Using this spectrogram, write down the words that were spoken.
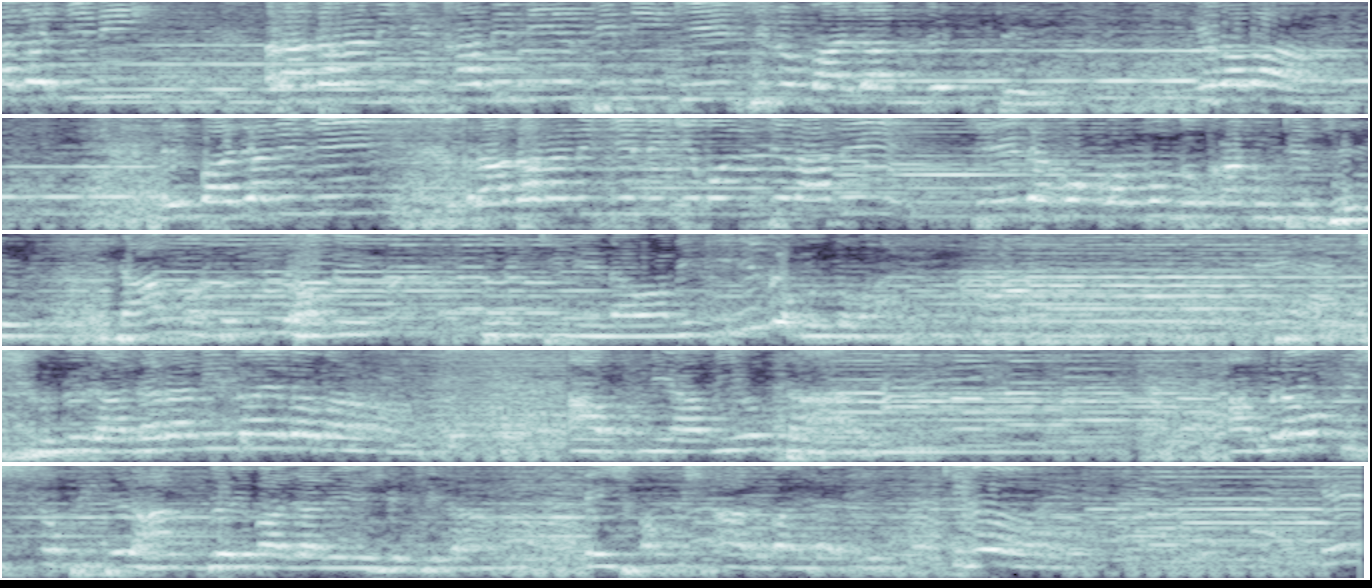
রাজা যিনি, রাধারানীকে কাঁধে নিয়ে তিনি গিয়েছিল বাজার দেখতে। এ বাবা? এই বাজারে যে রাধারানীকে চেয়ে দেখো কত দোকান উঠেছে, যা পছন্দ হবে তুমি কিনে নাও, আমি কিনে দেবো তোমার। শুধু রাধারানী নয় বাবা, আপনি, আমিও তাই। আমরাও বিশ্বপীঠের হাত ধরে বাজারে এসেছিলাম, এই সংসার বাজারে। কি গো? কে?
